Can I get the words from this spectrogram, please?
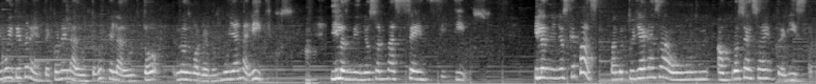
muy diferente con el adulto porque el adulto nos volvemos muy analíticos y los niños son más sensitivos. ¿Y los niños qué pasa? Cuando tú llegas a un, a un proceso de entrevista,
